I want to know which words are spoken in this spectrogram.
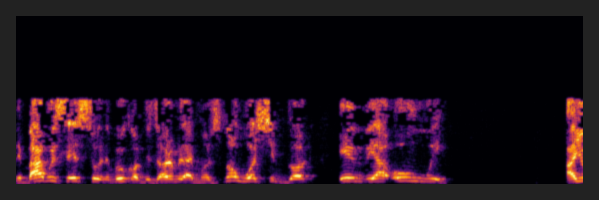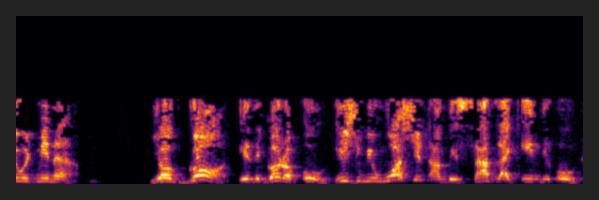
The Bible says so in the book of Deuteronomy that must not worship God in their own way. Are you with me now? Your God is the God of old. He should be worshipped and be served like in the old.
